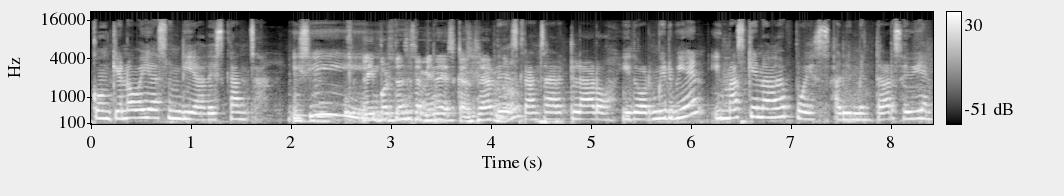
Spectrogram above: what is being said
Con que no vayas un día, descansa. Y sí. La importancia también de descansar, de ¿no? descansar, claro, y dormir bien y más que nada, pues alimentarse bien.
